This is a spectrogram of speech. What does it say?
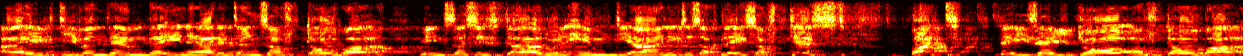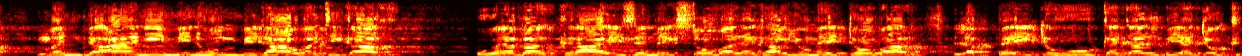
I've given them the inheritance of Tawbah. Means this is Darul Imtihan, it is a place of test. But there is a door of Tawbah. Man da'ani minhum bidawatika. Whoever cries and makes Tawbah like how you made Tawbah. Labbaytuhu katalbiyatuk.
